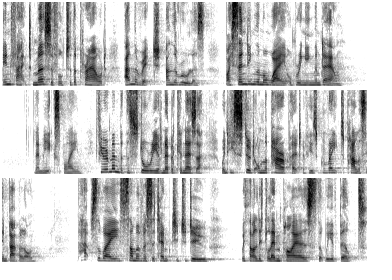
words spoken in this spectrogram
in fact, merciful to the proud and the rich and the rulers by sending them away or bringing them down. Let me explain. If you remember the story of Nebuchadnezzar when he stood on the parapet of his great palace in Babylon, perhaps the way some of us attempted to do with our little empires that we have built,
